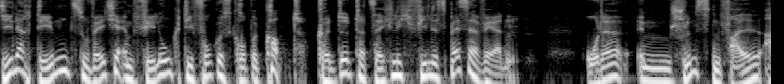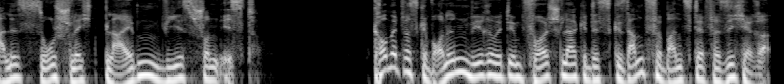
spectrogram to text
Je nachdem, zu welcher Empfehlung die Fokusgruppe kommt, könnte tatsächlich vieles besser werden. Oder im schlimmsten Fall alles so schlecht bleiben, wie es schon ist. Kaum etwas gewonnen wäre mit dem Vorschlag des Gesamtverbands der Versicherer.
